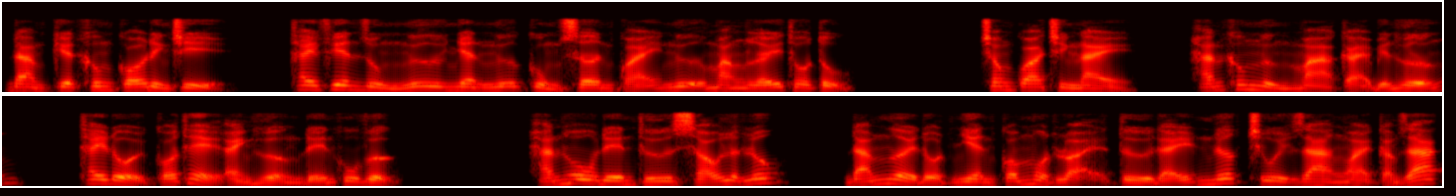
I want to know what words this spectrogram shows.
Đàm kiệt không có đình chỉ, thay phiên dùng ngư nhân ngữ cùng sơn quái ngữ mang lấy thô tục. Trong quá trình này, hắn không ngừng mà cải biến hướng, thay đổi có thể ảnh hưởng đến khu vực. Hắn hô đến thứ 6 lượt lúc, đám người đột nhiên có một loại từ đáy nước chui ra ngoài cảm giác.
